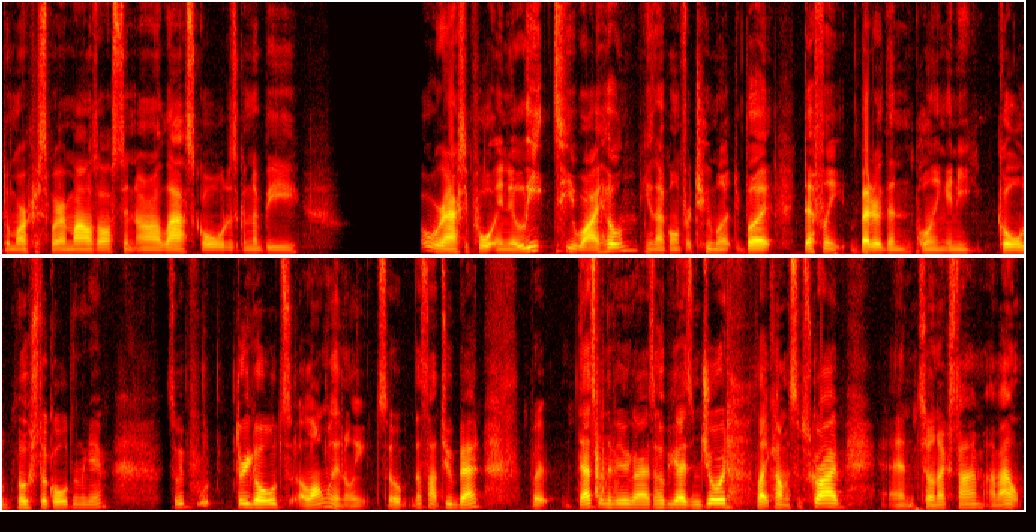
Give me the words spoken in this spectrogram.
Demarcus Ware, Miles Austin. Our last gold is going to be... Oh, we're going to actually pull an Elite T.Y. Hilton. He's not going for too much, but definitely better than pulling any gold, most of the gold in the game. So we pulled three golds along with an elite. So that's not too bad. But that's been the video, guys. I hope you guys enjoyed. Like, comment, subscribe. And until next time, I'm out.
